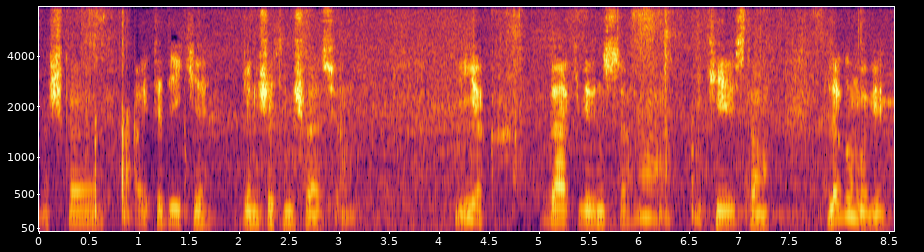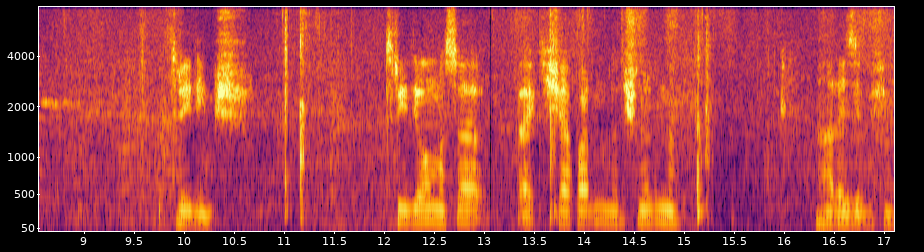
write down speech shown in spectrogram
Başka ITD 2 genişletilmiş versiyonu. Yok. Belki birincisi. Ha, iki tamam. Lego Movie. 3D'ymiş. 3D olmasa belki şey yapardım da düşünürdüm de. Aha rezil bir film.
